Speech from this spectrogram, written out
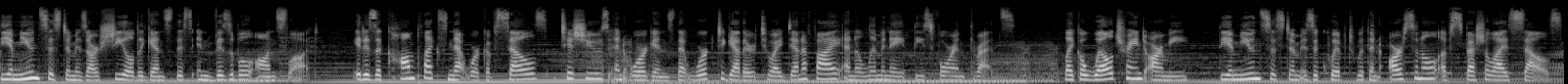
The immune system is our shield against this invisible onslaught. It is a complex network of cells, tissues, and organs that work together to identify and eliminate these foreign threats. Like a well-trained army, the immune system is equipped with an arsenal of specialized cells,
